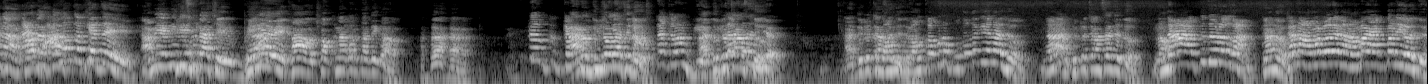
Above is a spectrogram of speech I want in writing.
না ভালো তো খেতে। আমি এমনি আছে। ভেঙে হ্যাঁ। খাও ছকনা করে তাতে খাও। দুটো আছে তো। আর দুটো চান্স তো। আর দুটো চান্স আছে লঙ্কা কোনো কোথা থেকে এনে না হ্যাঁ? দুটো চান্স আছে তো। না আর তো দুটো কেন? কেন আমার হয়েছে।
